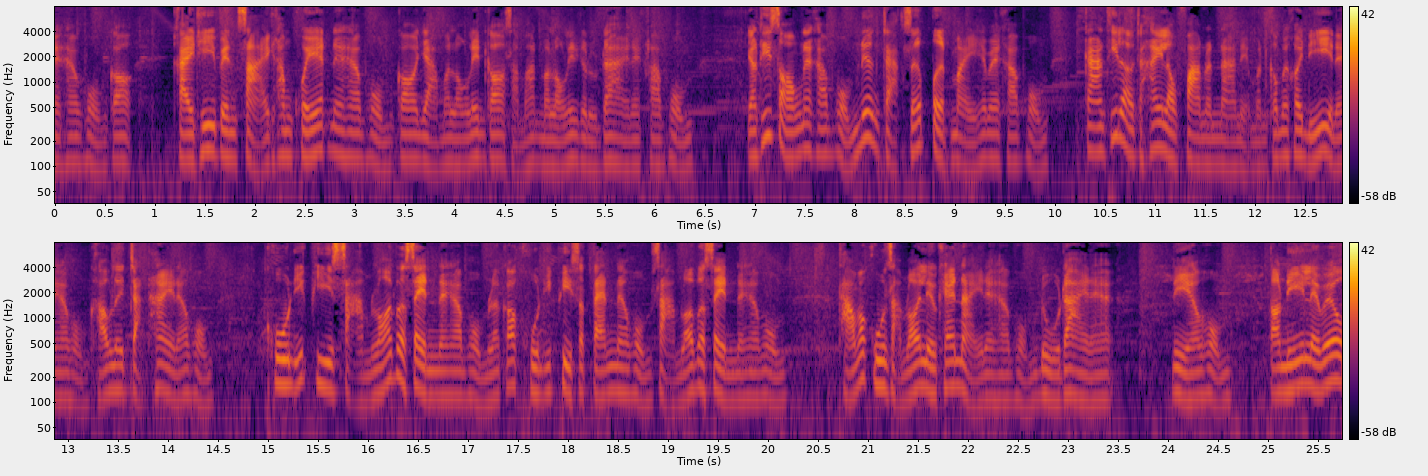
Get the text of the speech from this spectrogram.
นะครับผมก็ ใครที่เป็นสายทำเควสนะครับผมก็อยากมาลองเล่นก็สามารถมาลองเล่นกันดูได้นะครับผมอย่างที่2นะครับผมเนื่องจากเซิร์ฟเปิดใหม่ใช่ไหมครับผมการที่เราจะให้เราฟาร์มนานๆเนี่ยมันก็ไม่ค่อยดีนะครับผมเขาเลยจัดให้นะครับผมคูณ XP 300%นะครับผมแล้วก็คูณ XP Stand นะครับผม300%นะครับผมถามว่าคูณ 300 เร็วแค่ไหนนะครับผมดูได้นะฮะนี่ครับผมตอนนี้เลเวล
